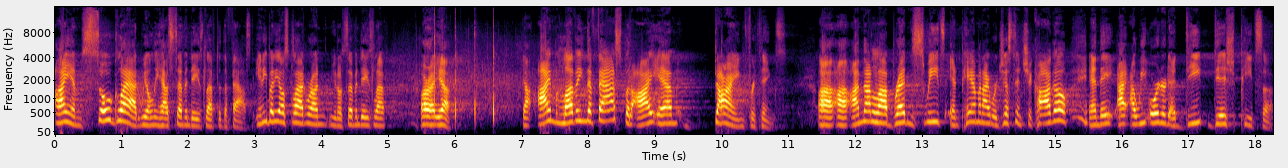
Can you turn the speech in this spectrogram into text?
I am so glad we only have seven days left of the fast. Anybody else glad we're on, you know, seven days left? All right, yeah. Yeah, I'm loving the fast, but I am dying for things. Uh, uh, I'm not allowed bread and sweets. And Pam and I were just in Chicago, and they, I, I, we ordered a deep dish pizza.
